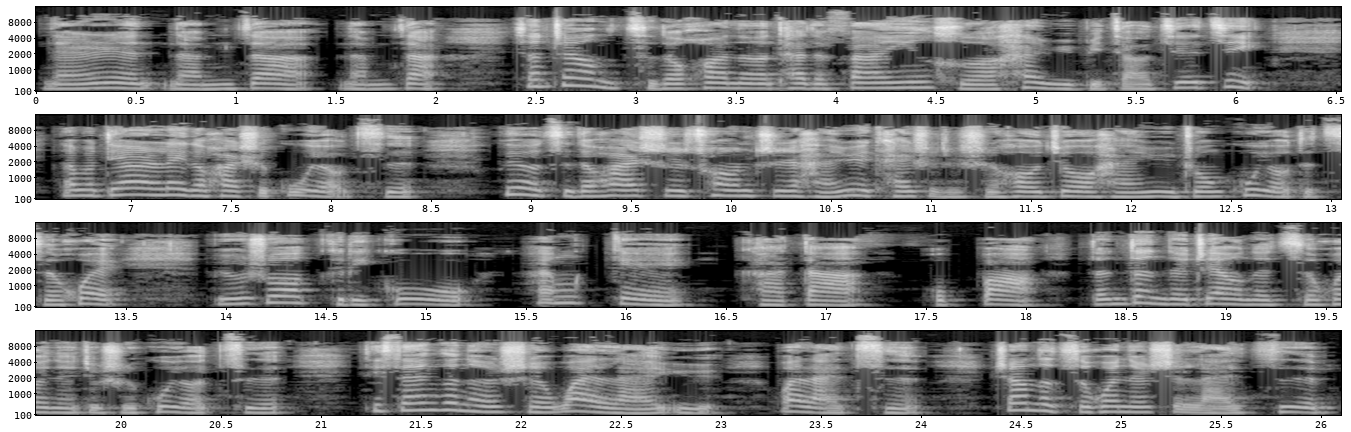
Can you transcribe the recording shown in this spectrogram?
男人男咋男咋，像这样的词的话呢，它的发音和汉语比较接近。那么第二类的话是固有词，固有词的话是创制韩语开始的时候就韩语中固有的词汇，比如说그리 고。 HANKE、KADA、oba 等等的这样的词汇呢，就是固有词。第三个呢，是外来语，外来词。这样的词汇呢，是来自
